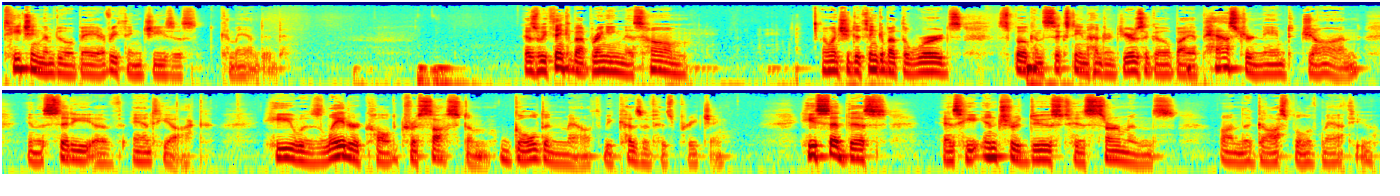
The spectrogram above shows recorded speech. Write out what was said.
teaching them to obey everything Jesus commanded. As we think about bringing this home, I want you to think about the words spoken 1600 years ago by a pastor named John in the city of Antioch. He was later called Chrysostom, Golden Mouth, because of his preaching. He said this as he introduced his sermons on the Gospel of Matthew.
